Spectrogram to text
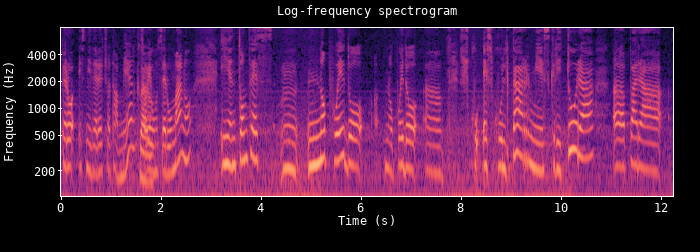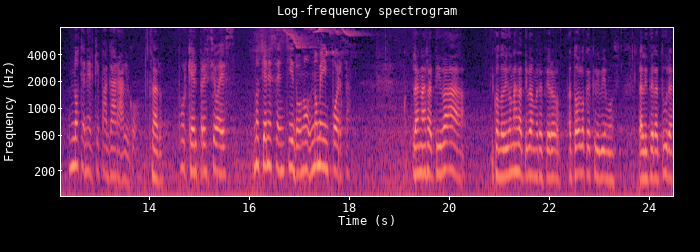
pero es mi derecho también, soy un ser humano y entonces mm, no puedo no puedo ah, escultar mi escritura ah, para no tener que pagar algo. Claro. Porque el precio es no tiene sentido, no, no me importa. La narrativa, cuando digo narrativa me refiero a todo lo que escribimos, la literatura,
